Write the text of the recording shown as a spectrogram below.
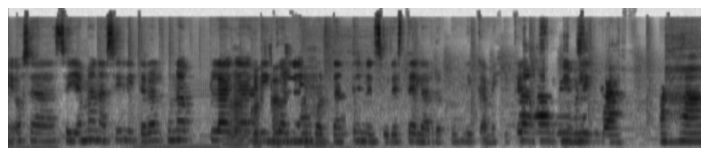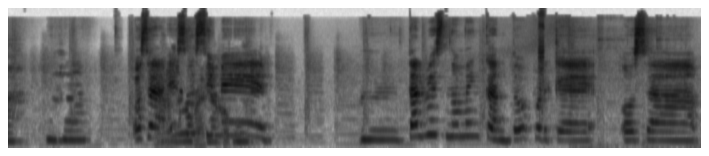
Sí. o sea, se llaman así literal, una plaga agrícola importante en el sureste de la República Mexicana. Plaga bíblica. Ajá. Ajá. O sea, eso sí me... mm, tal vez no me encantó porque, o sea,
